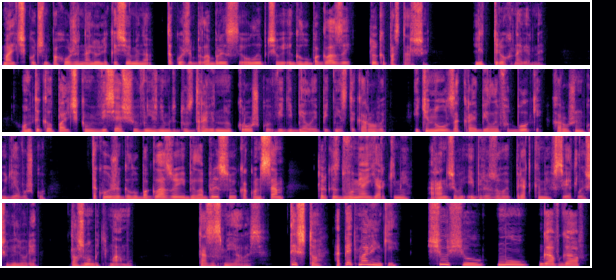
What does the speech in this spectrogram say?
Мальчик, очень похожий на Лёлика Семина, такой же белобрысый, улыбчивый и голубоглазый, только постарше. Лет трех, наверное. Он тыкал пальчиком в висящую в нижнем ряду здоровенную кружку в виде белой пятнистой коровы и тянул за край белой футболки хорошенькую девушку. Такую же голубоглазую и белобрысую, как он сам, только с двумя яркими оранжевой и бирюзовой прядками в светлой шевелюре. Должно быть маму. Та засмеялась. «Ты что, опять маленький? Сю-сю, му, гав-гав».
